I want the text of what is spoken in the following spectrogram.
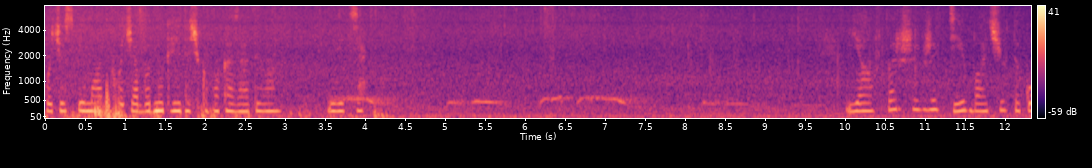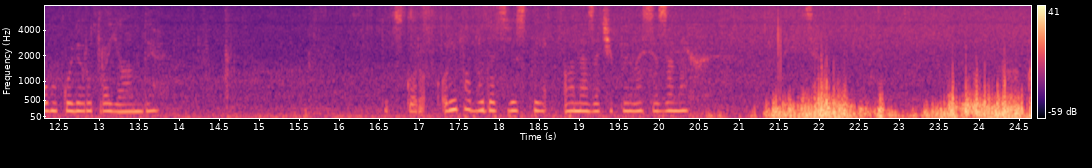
Хочу спіймати хоча б одну квіточку показати вам. Дивіться. Я вперше в житті бачу такого кольору троянди. Тут скоро липа буде цвісти, вона зачепилася за них. Дивіться. А,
